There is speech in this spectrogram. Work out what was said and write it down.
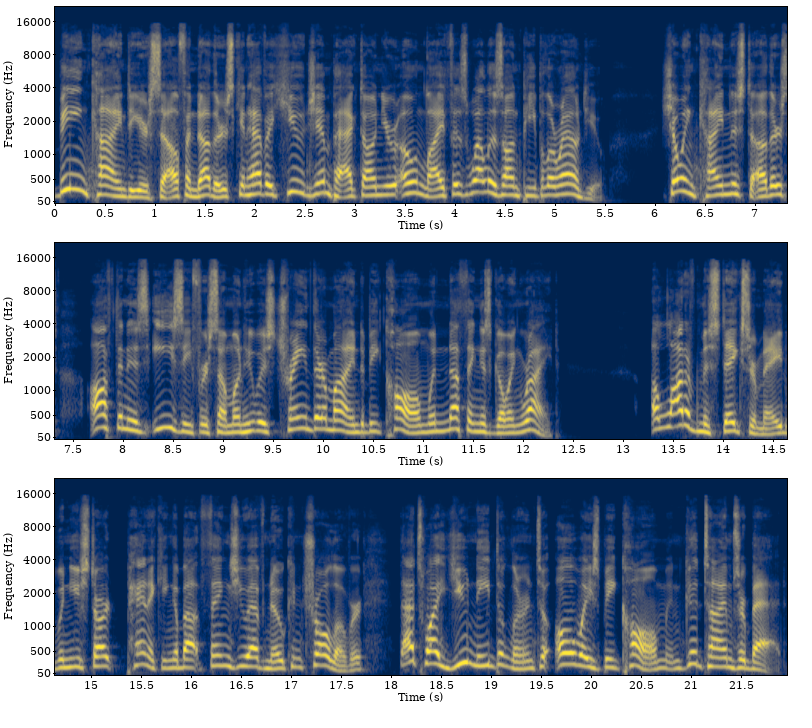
Being kind to yourself and others can have a huge impact on your own life as well as on people around you. Showing kindness to others often is easy for someone who has trained their mind to be calm when nothing is going right. A lot of mistakes are made when you start panicking about things you have no control over. That's why you need to learn to always be calm in good times or bad.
